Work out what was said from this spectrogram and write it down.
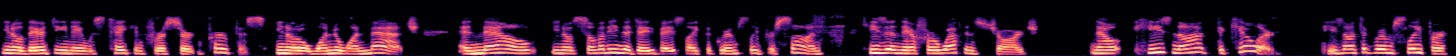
You know, their DNA was taken for a certain purpose, you know, a one to one match. And now, you know, somebody in the database, like the Grim Sleeper son, he's in there for a weapons charge. Now, he's not the killer, he's not the Grim Sleeper.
